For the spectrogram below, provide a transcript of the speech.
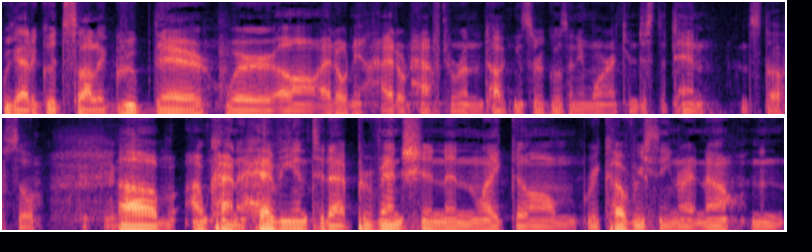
we got a good solid group there where uh, I don't I don't have to run the talking circles anymore. I can just attend and stuff. So um, I'm kind of heavy into that prevention and like um, recovery scene right now, and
